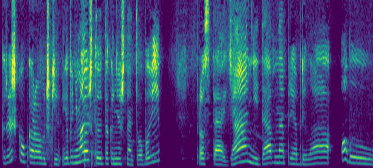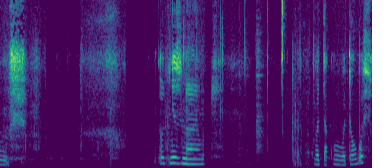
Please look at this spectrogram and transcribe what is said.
крышка у коробочки. Я понимаю, что это, конечно, от обуви. Просто я недавно приобрела обувь. Вот не знаю, вот. Вот такую вот обувь.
